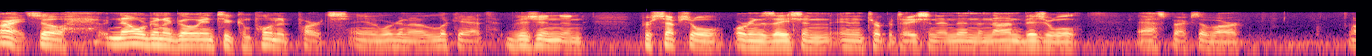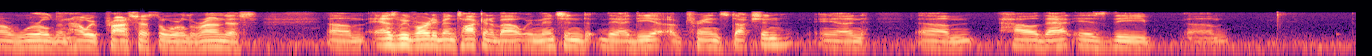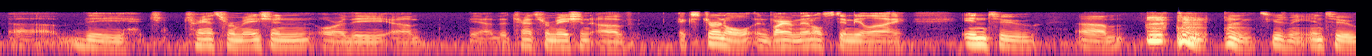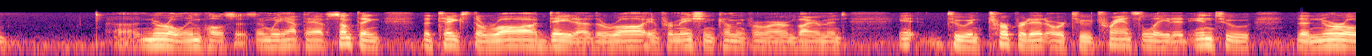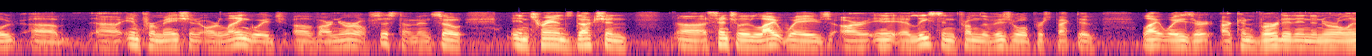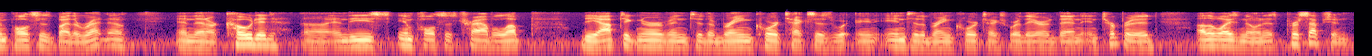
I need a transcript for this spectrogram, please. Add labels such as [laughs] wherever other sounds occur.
All right, so now we're going to go into component parts and we're going to look at vision and perceptual organization and interpretation and then the non-visual aspects of our our world and how we process the world around us. Um, as we've already been talking about, we mentioned the idea of transduction and um, how that is the um, uh, the transformation or the um, yeah the transformation of external environmental stimuli into um, [clears throat] excuse me into uh, neural impulses, and we have to have something that takes the raw data, the raw information coming from our environment, it, to interpret it or to translate it into the neural uh, uh, information or language of our neural system. And so in transduction, uh, essentially light waves are, at least in, from the visual perspective, light waves are, are converted into neural impulses by the retina and then are coded, uh, and these impulses travel up the optic nerve into the brain cortexes, in, into the brain cortex where they are then interpreted, otherwise known as perception.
